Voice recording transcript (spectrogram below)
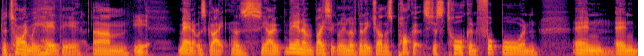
the time we had there, um, Yeah. man, it was great. It was you know, me and him basically lived in each other's pockets, just talking football and and and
